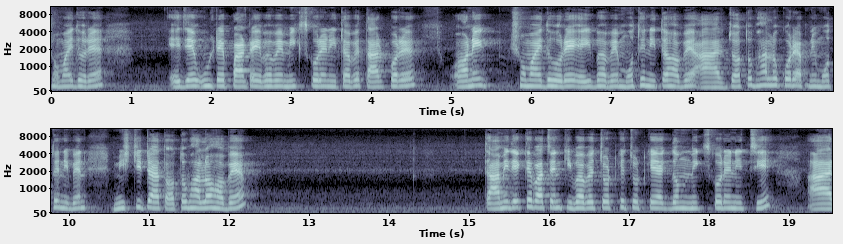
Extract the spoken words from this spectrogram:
সময় ধরে এই যে উল্টে পাল্টে এভাবে মিক্স করে নিতে হবে। তারপরে অনেক সময় ধরে এইভাবে মথে নিতে হবে। আর যত ভালো করে আপনি মথে নেবেন, মিষ্টিটা তত ভালো হবে। তা আমি দেখতে পাচ্ছেন কীভাবে চটকে চটকে একদম মিক্স করে নিচ্ছি। আর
